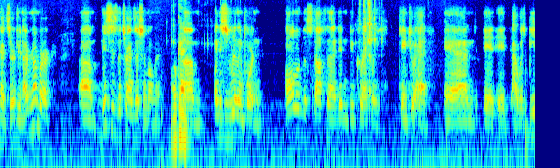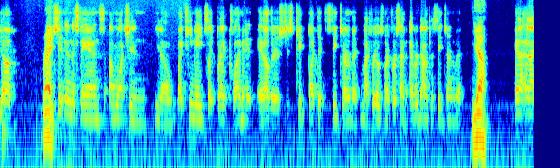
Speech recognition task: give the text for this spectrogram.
had surgery. And I remember um, this is the transition moment. Okay. Um, and this is really important. All of the stuff that I didn't do correctly came to a head, and it, it I was beat up. Right. I'm sitting in the stands. I'm watching, you know, my teammates like Brad Clement and others just kick butt at the state tournament. My it was my first time ever down to the state tournament. Yeah. And, I, and I,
